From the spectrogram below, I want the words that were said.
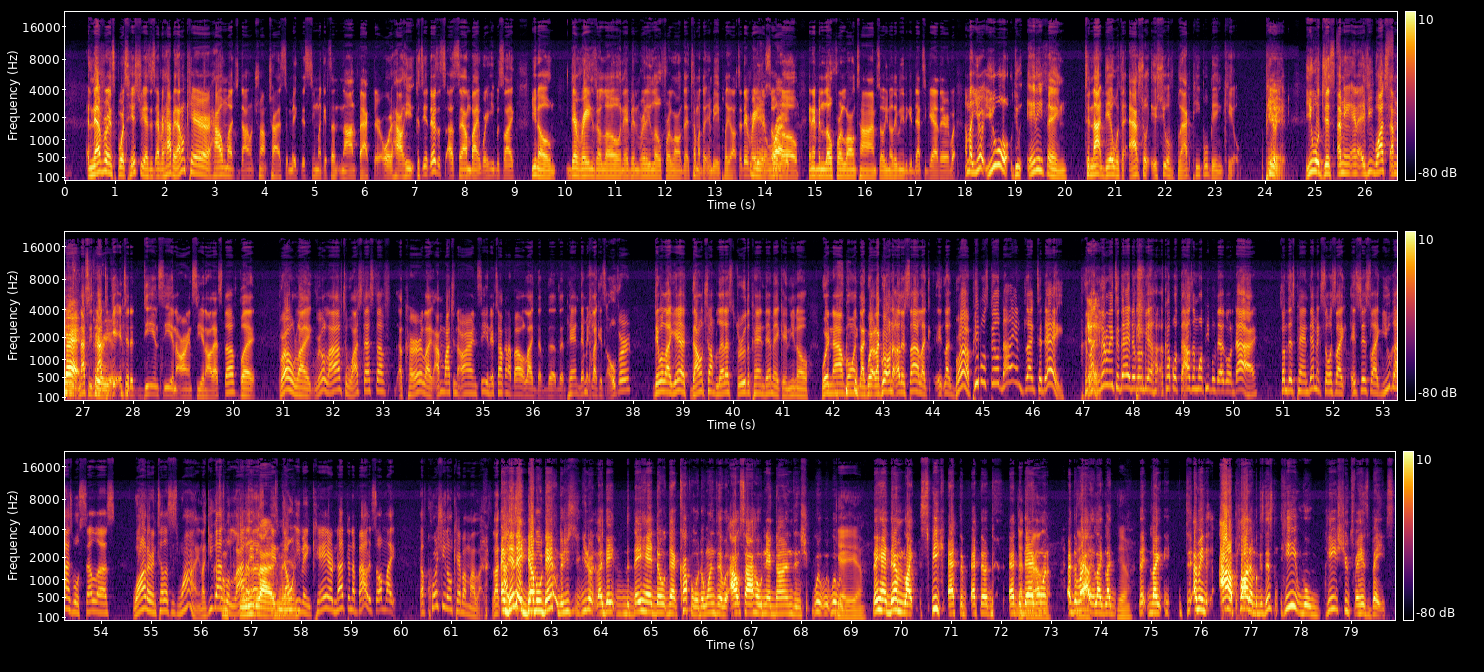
never in sports history has this ever happened. I don't care how much Donald Trump tries to make this seem like it's a non-factor, or how he, because there's a, a soundbite where he was like, you know, their ratings are low and they've been really low for a long. That talking about the NBA playoffs, that their ratings Yeah, are so right. low and they've been low for a long time. So you know they need to get that together. And I'm like, you you will do anything to not deal with the actual issue of black people being killed. Period. You will just, I mean, and if you watch, I mean, Facts, not to not to get into the DNC and the RNC and all that stuff, but bro, like real live to watch that stuff occur. Like I'm watching the RNC and they're talking about like the the, the pandemic, like it's over. They were like, yeah, Donald Trump led us through the pandemic, and you know we're now going like we're like we're on the other side. Like it, like bro, people still dying like today. Yeah. like literally today, there're gonna be a, a couple thousand more people that are gonna die from this pandemic. So it's like it's just like you guys will sell us water and tell us it's wine. Like you guys will lie to us lies, and don't even care nothing about it. So I'm like, of course you don't care about my life. Like And I then just- they doubled down because you, you know, like they they had tho- that couple, the ones that were outside holding their guns and sh- what- what- what- yeah, yeah, yeah. they had them like speak at the at the at the At the daggone rally. at the Yeah. rally, like like Yeah. they, like I mean, I applaud him because this he will he shoots for his base,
